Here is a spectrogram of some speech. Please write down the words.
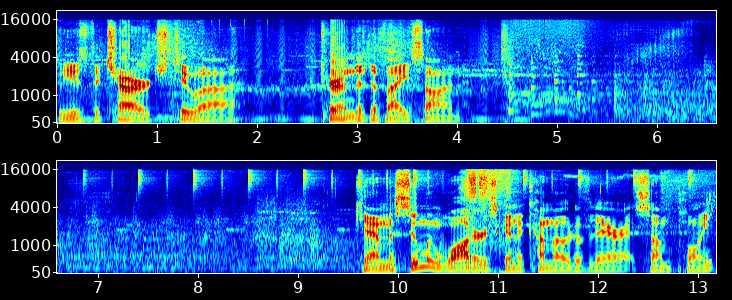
We use the charge to uh, turn the device on. Okay, I'm assuming water is going to come out of there at some point.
